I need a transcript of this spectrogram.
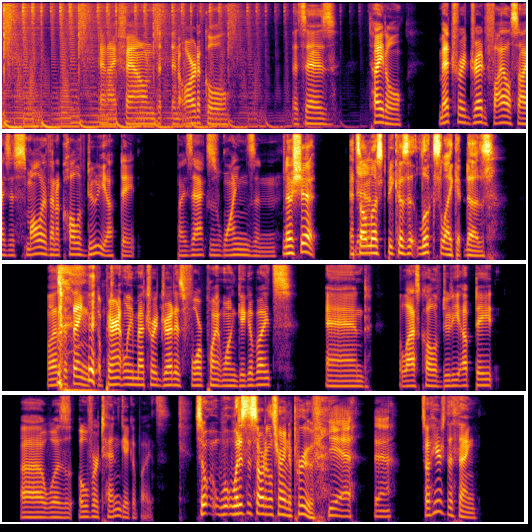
Kotaku during our break, and I found an article that says, title, Metroid Dread file size is smaller than a Call of Duty update by Zack Zwiezen. No shit. It's Yeah. almost because it looks like it does. Well, that's the thing. Apparently, Metroid Dread is 4.1 gigabytes, and the last Call of Duty update uh, was over 10 gigabytes. So, w- what is this article trying to prove? Yeah, yeah. So here's the thing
